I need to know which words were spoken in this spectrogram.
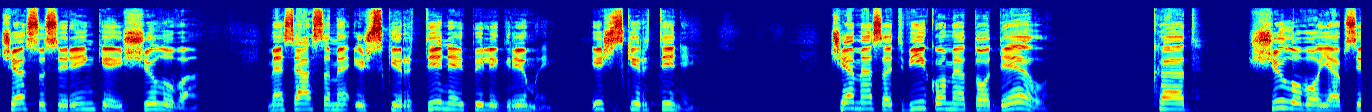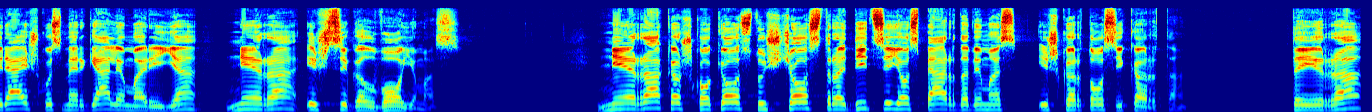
čia susirinkę į Šiluvą, mes esame išskirtiniai piligrimai, išskirtiniai. Čia mes atvykome todėl, kad Šiluvoje apsireiškus mergelė Marija nėra išsigalvojimas. Nėra kažkokios tuščios tradicijos perdavimas iš kartos į kartą. Tai yra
